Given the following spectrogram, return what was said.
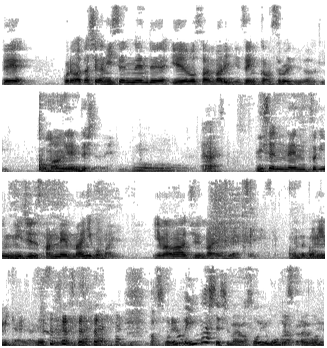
で、これ私が2000年でイエローサンバリーに全巻揃えていたとき、5万円でしたね。はい。2000年の時に23年前に5万円。今は10万円ぐらいつけます。今度ゴミみたいなね。まあ、それを言い出してしまえばそういうもんですからね。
